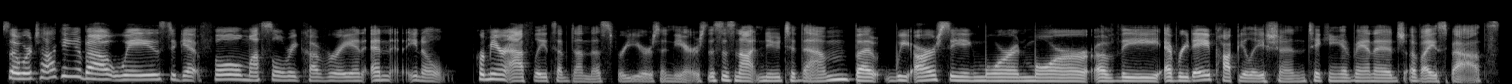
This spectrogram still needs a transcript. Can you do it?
So we're talking about ways to get full muscle recovery and and you know premier athletes have done this for years and years. This is not new to them, but we are seeing more and more of the everyday population taking advantage of ice baths.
